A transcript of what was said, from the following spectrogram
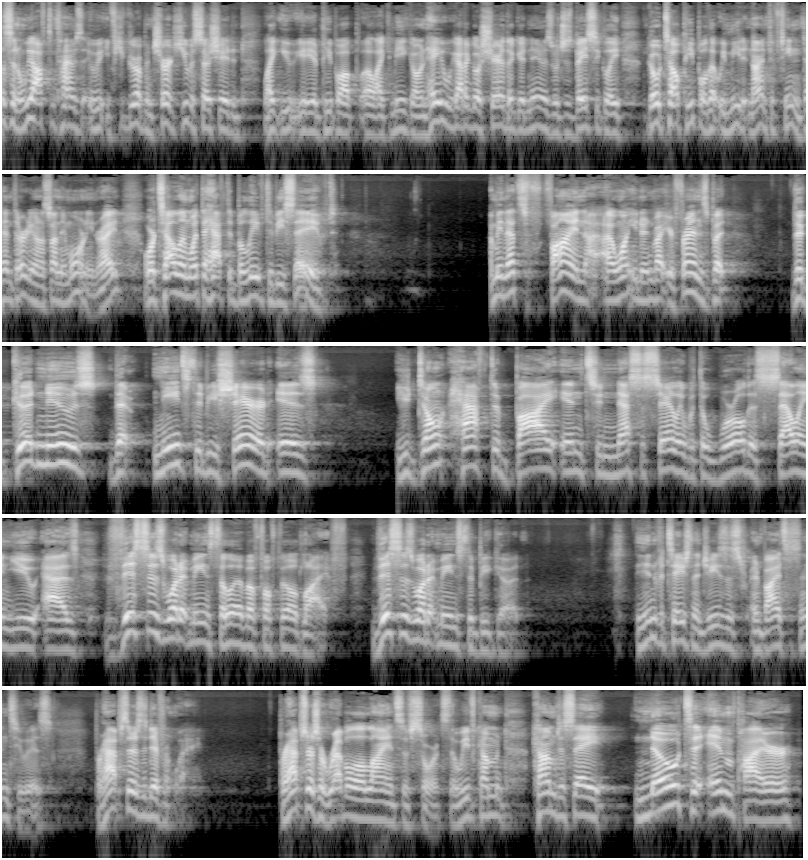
Listen, we oftentimes, if you grew up in church, you associated, like you, you had people up uh, like me going, hey, we got to go share the good news, which is basically go tell people that we meet at 9.15 and 10.30 on a Sunday morning, right? Or tell them what they have to believe to be saved. I mean, that's fine. I, I want you to invite your friends, but the good news that needs to be shared is you don't have to buy into necessarily what the world is selling you as this is what it means to live a fulfilled life. This is what it means to be good. The invitation that Jesus invites us into is perhaps there's a different way. Perhaps there's a rebel alliance of sorts that we've come, come to say no to empire,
